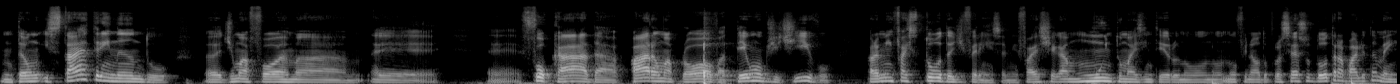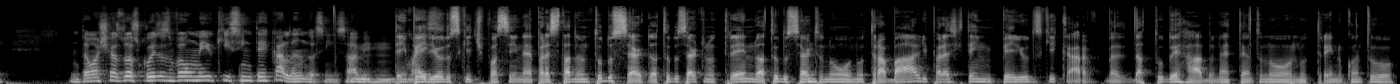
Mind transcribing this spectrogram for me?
Então, estar treinando uh, de uma forma é, é, focada para uma prova, ter um objetivo, para mim faz toda a diferença. Me faz chegar muito mais inteiro no, no, no final do processo do trabalho também. Então acho que as duas coisas vão meio que se intercalando, assim, sabe? Uhum. Tem Mas... períodos que, tipo assim, né? Parece que tá dando tudo certo. Dá tudo certo no treino, dá tudo certo no, no trabalho. E parece que tem períodos que, cara, dá tudo errado, né? Tanto no, no treino quanto,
